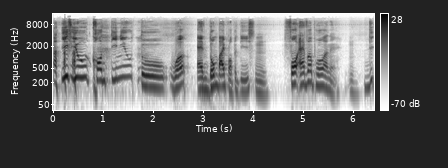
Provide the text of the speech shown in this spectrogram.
if you continue to work and don't buy properties, forever poor one. Eh. Di-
